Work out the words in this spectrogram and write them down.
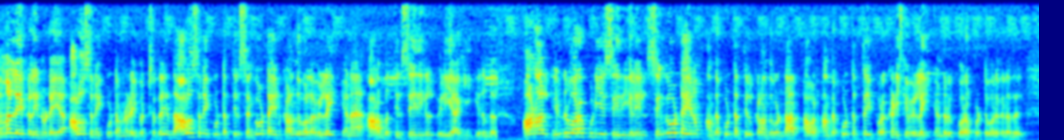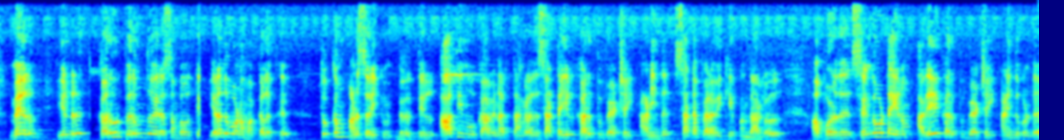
எம்எல்ஏக்களினுடைய ஆலோசனை கூட்டம் நடைபெற்றது. இந்த ஆலோசனை கூட்டத்தில் செங்கோட்டையன் கலந்து கொள்ளவில்லை என ஆரம்பத்தில் செய்திகள் வெளியாகி இருந்தது. ஆனால் இன்று வரக்கூடிய செய்திகளில் செங்கோட்டையனும் அந்த கூட்டத்தில் கலந்து கொண்டார். அவர் அந்த கூட்டத்தை புறக்கணிக்கவில்லை என்று கூறப்பட்டு வருகிறது. மேலும் இன்று கரூர் பெருந்துயர சம்பவத்தில் இறந்து போன மக்களுக்கு துக்கம் அனுசரிக்கும் விதத்தில் அதிமுகவினர் தங்களது சட்டையில் கருப்பு பேட்சை அணிந்து சட்டப்பேரவைக்கு வந்தார்கள். அப்பொழுது செங்கோட்டையனும் அதே கருப்பு பேட்சை அணிந்து கொண்டு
